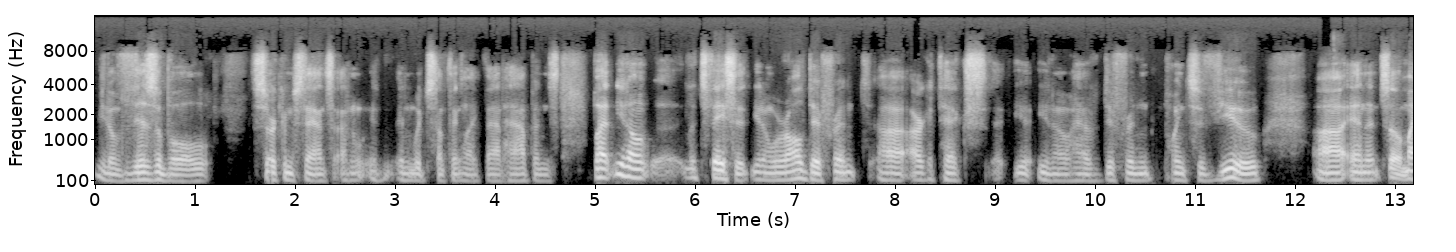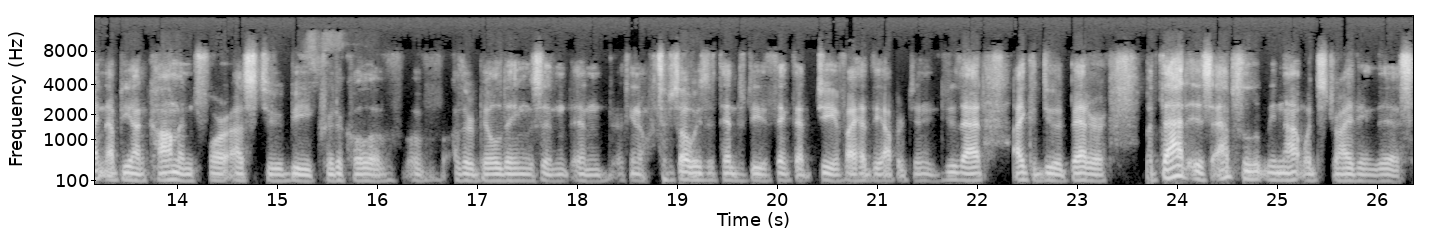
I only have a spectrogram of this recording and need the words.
you know, visible circumstance in, in, which something like that happens. But you know, let's face it. You know, we're all different. Uh, architects, you, you, know, have different points of view, uh, and it, so it might not be uncommon for us to be critical of, of other buildings. And and you know, there's always a tendency to think that, gee, if I had the opportunity to do that, I could do it better. But that is absolutely not what's driving this.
